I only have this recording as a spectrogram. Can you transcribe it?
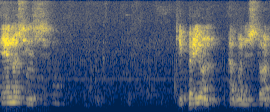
Ένωσης Κυπρίων Αγωνιστών.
